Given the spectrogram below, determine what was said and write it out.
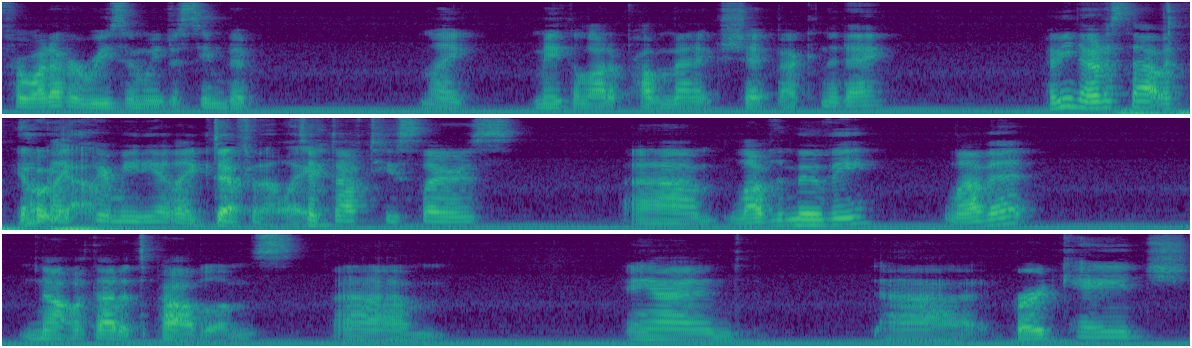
for whatever reason we just seem to like make a lot of problematic shit back in the day. Have you noticed that with Oh, like yeah. queer media? Like Definitely. ticked off T slurs. Um, love the movie, love it. Not without its problems. Um, and uh, Birdcage,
